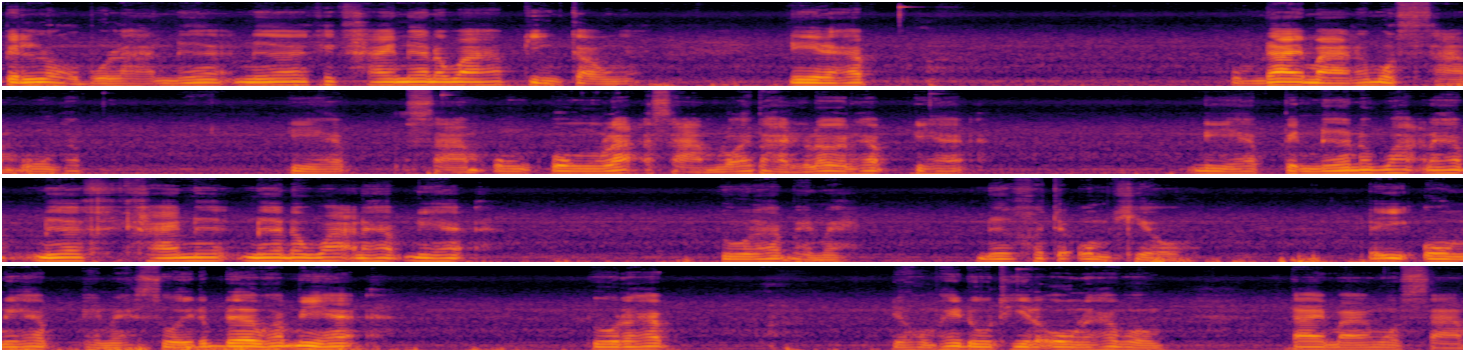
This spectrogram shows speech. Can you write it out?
เป็นหล่อโบราณเนื้อ เนื้อคล้ายๆ เนื้อนวะครับ กิ่งเก่าเนี่ยนี่นะครับ ผมได้มาทั้งหมดสามองค์ครับนี่ครับสามองค์องค์ละสามร้อยบาทก็แล้วกันครับนี่ฮะนี่ครับเป็นเนื้อนวะนะครับ เนื้อคล้ายเนื้อเนื้อนวะนะครับ นี่ฮะดูนะครับเห็นไหม เนื้อเขาจะอมเขียว และอีกองค์นี้ครับ เห็นไหมสวยเดิมๆครับนี่ฮะ ดูนะครับ เดี๋ยวผมให้ดูทีละองค์นะครับ ผม ได้มาหมดสาม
